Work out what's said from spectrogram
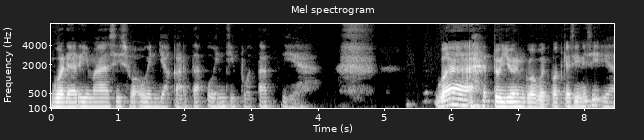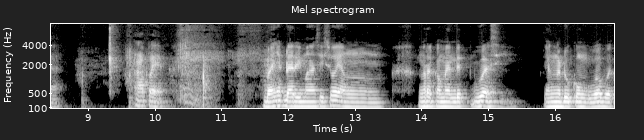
Gue dari mahasiswa UIN Jakarta, UIN Ciputat. Iya. Yeah. Gue tujuan gue buat podcast ini sih ya apa ya? Banyak dari mahasiswa yang ngerecommended gue sih yang ngedukung gue buat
